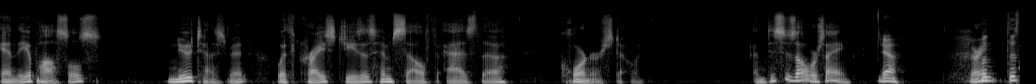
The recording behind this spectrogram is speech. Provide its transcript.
and the apostles, New Testament, with Christ Jesus himself as the cornerstone. And this is all we're saying, Yeah. right? Well, this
